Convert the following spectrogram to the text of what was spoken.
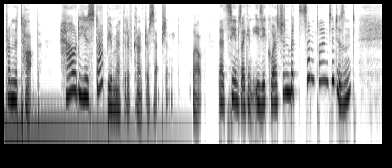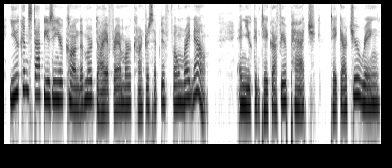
from the top. How do you stop your method of contraception? Well, that seems like an easy question, but sometimes it isn't. You can stop using your condom or diaphragm or contraceptive foam right now. And you can take off your patch, take out your ring,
